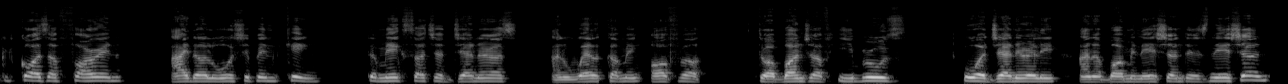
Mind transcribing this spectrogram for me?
could cause a foreign, idol worshipping king to make such a generous and welcoming offer to a bunch of Hebrews who were generally an abomination to his nation.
